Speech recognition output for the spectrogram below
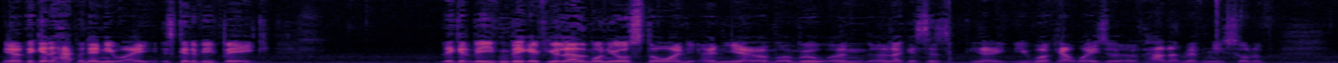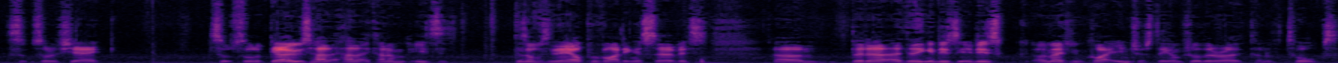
you know they're going to happen anyway. It's going to be big. They're going to be even bigger if you allow them on your store, and, and you know, and, we'll, and, and like I said, you know, you work out ways of, of, how that revenue sort of sort of share sort, sort of goes, how, how that kind of is, because obviously they are providing a service. Um, but uh, I think it is it is I imagine quite interesting. I'm sure there are kind of talks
